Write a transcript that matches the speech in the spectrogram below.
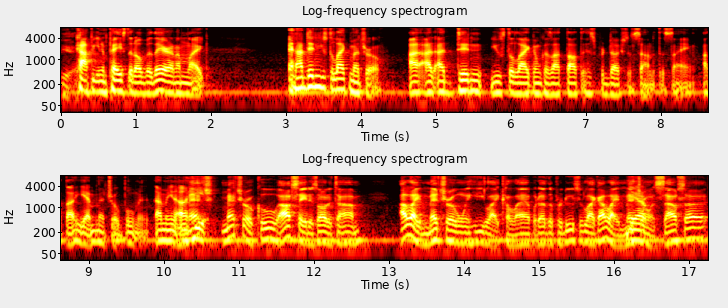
Yeah. copied and pasted over there. And I'm like, and I didn't used to like Metro. I I, I didn't used to like him because I thought that his production sounded the same. I thought he had Metro booming. I mean, uh, he Metro, Metro cool. I'll say this all the time. I like Metro when he like collab with other producers. Like I like Metro Yeah. and Southside.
